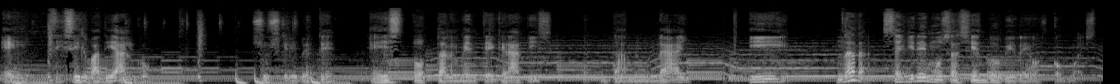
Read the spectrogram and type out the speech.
eh, te sirva de algo. Suscríbete, es totalmente gratis. Dame un like y nada, seguiremos haciendo videos como estos.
